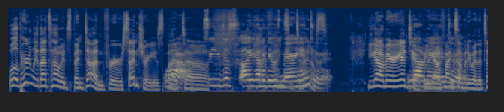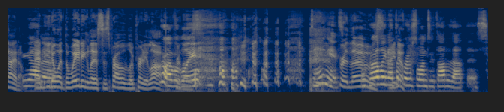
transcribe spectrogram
Well, apparently that's how it's been done for centuries. Wow. But uh, so you just all you gotta, gotta do is marry into it. You gotta marry into it, but you gotta find somebody it. with a title. You and you know what? The waiting list is probably pretty long. Probably. Dang it. For those. We're probably not the first ones who thought about this.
